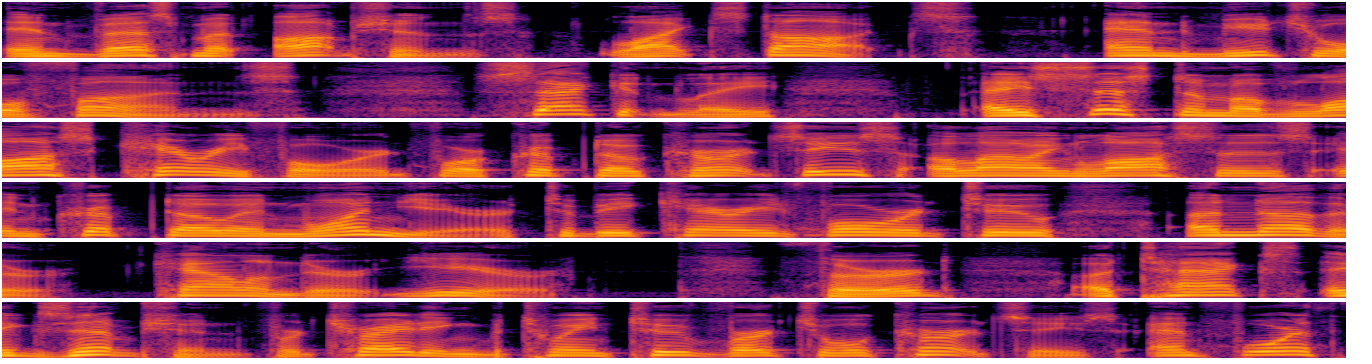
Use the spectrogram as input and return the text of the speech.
investment options like stocks and mutual funds. Secondly, a system of loss carry forward for cryptocurrencies, allowing losses in crypto in one year to be carried forward to another calendar year. Third, a tax exemption for trading between two virtual currencies. And fourth,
